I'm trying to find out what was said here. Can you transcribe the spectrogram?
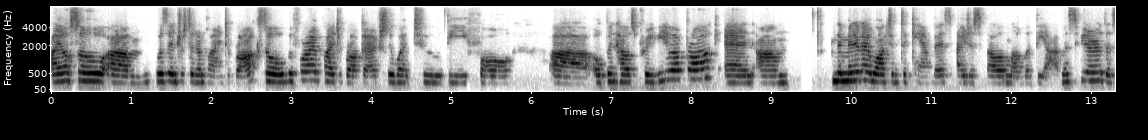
I also um, was interested in applying to Brock. So before I applied to Brock, I actually went to the fall uh, open house preview at Brock. And um, the minute I walked into campus, I just fell in love with the atmosphere. The,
